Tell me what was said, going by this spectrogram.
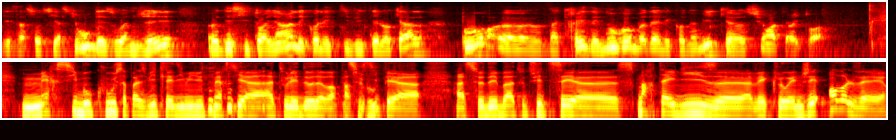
des associations, des ONG, des citoyens, les collectivités locales, pour bah, créer des nouveaux modèles économiques sur un territoire. Merci beaucoup, ça passe vite les 10 minutes. Merci à, tous les deux d'avoir participé à, ce débat. Tout de suite, c'est euh, Smart Ideas euh, avec l'ONG Envolver.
